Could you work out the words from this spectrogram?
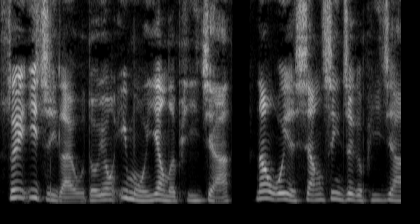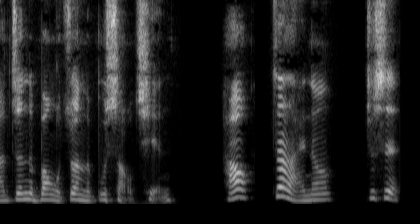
所以一直以来我都用一模一样的皮夹。那我也相信这个皮夹真的帮我赚了不少钱。好，再来呢？就是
